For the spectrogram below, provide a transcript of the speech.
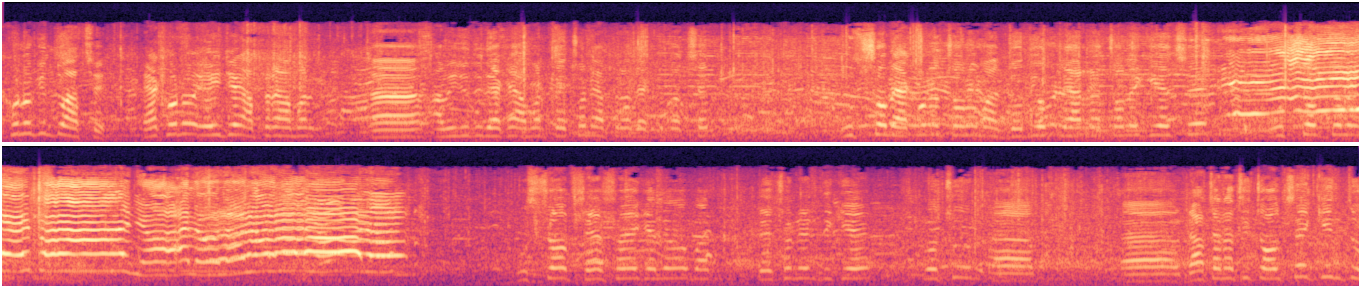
এখনও কিন্তু আছে। এখনও এই যে আপনারা আমার আমি যদি দেখে আমার পেছনে আপনারা দেখতে পাচ্ছেন, উৎসব এখনও চলমান, যদিও প্লেয়াররা চলে গিয়েছে, উৎসব চলে উৎসব শেষ হয়ে গেলেও বা পেছনের দিকে প্রচুর নাচানাচি চলছে, কিন্তু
